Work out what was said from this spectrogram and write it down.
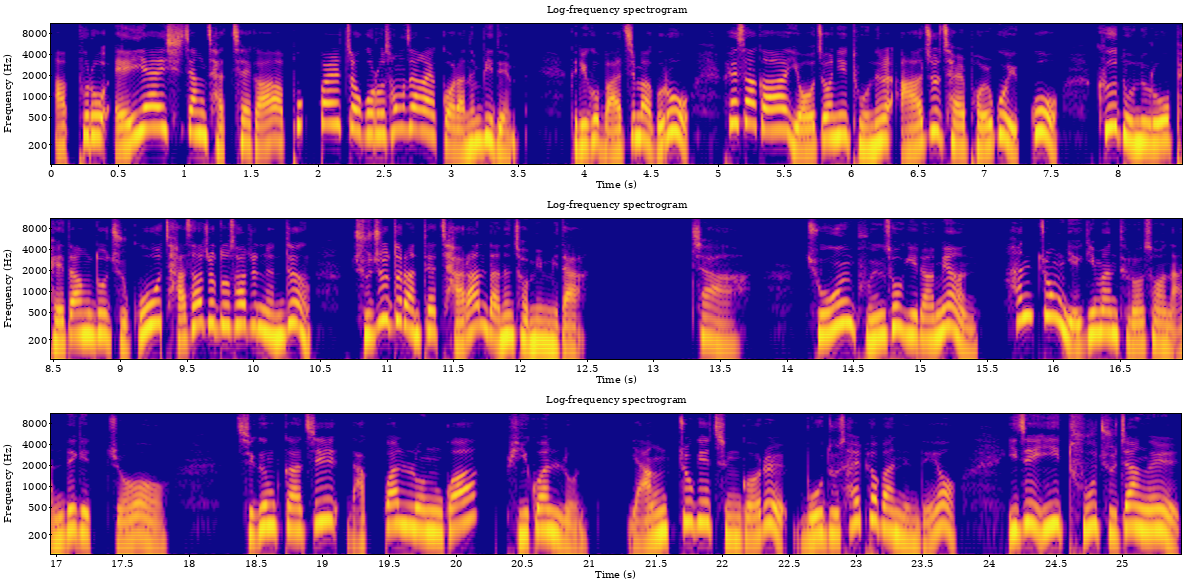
앞으로 AI 시장 자체가 폭발적으로 성장할 거라는 믿음. 그리고 마지막으로 회사가 여전히 돈을 아주 잘 벌고 있고 그 돈으로 배당도 주고 자사주도 사주는 등 주주들한테 잘한다는 점입니다. 자, 좋은 분석이라면 한쪽 얘기만 들어선 안 되겠죠. 지금까지 낙관론과 비관론, 양쪽의 증거를 모두 살펴봤는데요. 이제 이 두 주장을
